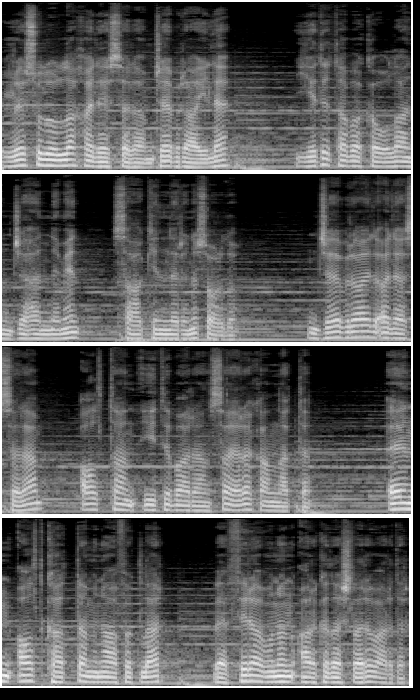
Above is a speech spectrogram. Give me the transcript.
Resulullah aleyhisselam Cebrail'e yedi tabaka olan cehennemin sakinlerini sordu. Cebrail aleyhisselam alttan itibaren sayarak anlattı. En alt katta münafıklar ve Firavun'un arkadaşları vardır.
